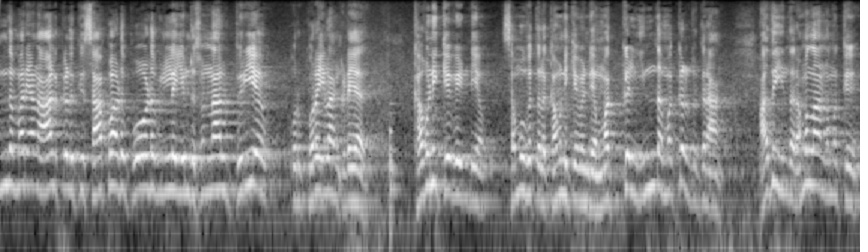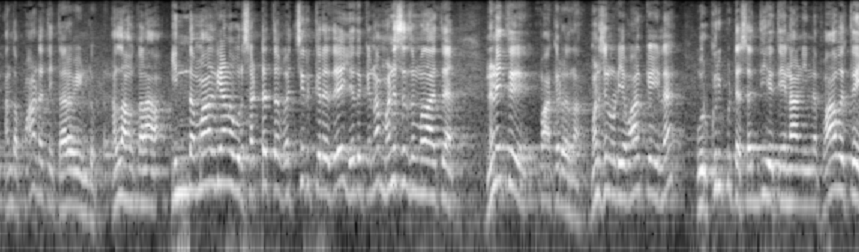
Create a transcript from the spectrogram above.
இந்த மாதிரியான ஆட்களுக்கு சாப்பாடு போடவில்லை என்று சொன்னால் பெரிய ஒரு குறையெல்லாம் கிடையாது. கவனிக்க வேண்டிய சமூகத்தில் கவனிக்க வேண்டிய மக்கள் இந்த மக்கள் இருக்கிறாங்க. அது இந்த ரமலான் நமக்கு அந்த பாடத்தை தர வேண்டும். அல்லாஹு தலா இந்த மாதிரியான ஒரு சட்டத்தை வச்சிருக்கிறதே எதுக்குன்னா மனுஷ சமுதாயத்தை நினைத்து பார்க்கறது தான். மனுஷனுடைய வாழ்க்கையில் ஒரு குறிப்பிட்ட சத்தியத்தை நான் இந்த பாவத்தை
